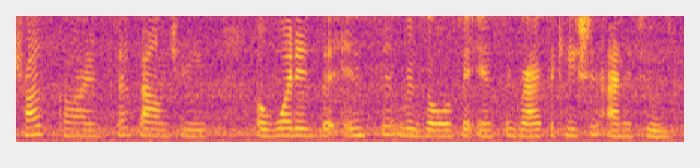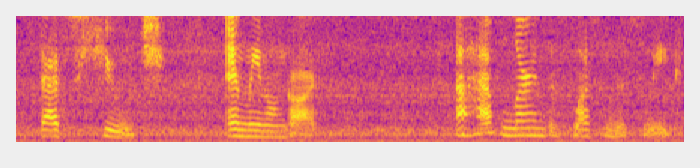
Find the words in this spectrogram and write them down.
Trust God, set boundaries, avoided the instant results and instant gratification attitude. That's huge. And lean on God. I have learned this lesson this week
